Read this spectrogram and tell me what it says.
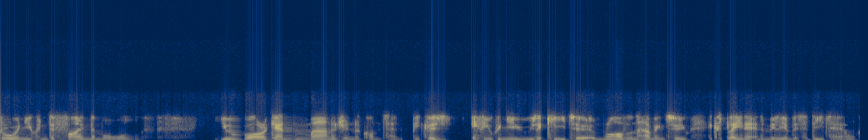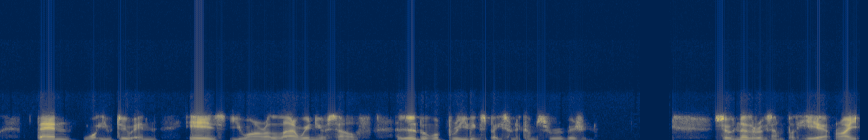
showing you can define them all, you are again managing the content because if you can use a key term rather than having to explain it in a million bits of detail, then what you're doing is you are allowing yourself a little bit more breathing space when it comes to revision. So another example here, right?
